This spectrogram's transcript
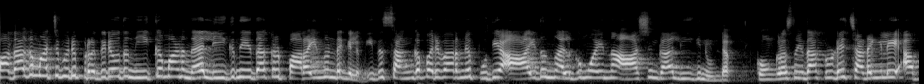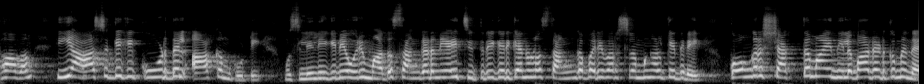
പതാക മാറ്റം ഒരു പ്രതിരോധ നീക്കമാണെന്ന് ലീഗ് നേതാക്കൾ പറയുന്നുണ്ടെങ്കിലും ഇത് സംഘപരിവാറിന് പുതിയ ആയുധം നൽകുമോ എന്ന ആശങ്ക ലീഗിനുണ്ട്. കോൺഗ്രസ് നേതാക്കളുടെ ചടങ്ങിലെ അഭാവം ഈ ആശങ്കയ്ക്ക് കൂടുതൽ ആക്കം കൂട്ടി. മുസ്ലിം ലീഗിനെ ഒരു മതസംഘടനയായി ചിത്രീകരിക്കാനുള്ള സംഘപരിവാർ ശ്രമങ്ങൾക്കെതിരെ കോൺഗ്രസ് ശക്തമായ നിലപാടെടുക്കുമെന്ന്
